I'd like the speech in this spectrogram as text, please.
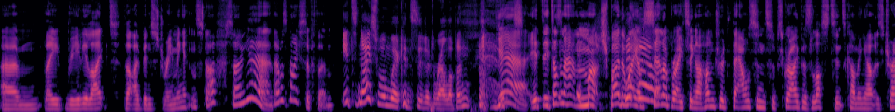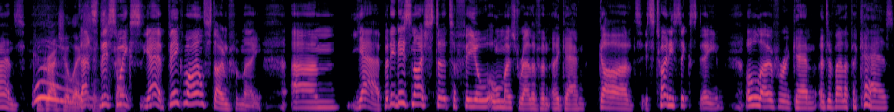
Um, they really liked that I've been streaming it and stuff. So yeah, that was nice of them. It's nice when we're considered relevant. Yeah, it, it doesn't happen much. By the way, I'm celebrating 100,000 subscribers lost since coming out as trans. congratulations. That's this Ben. week's yeah big milestone for me. Um, yeah, but it is nice to to feel almost relevant again. God, it's 2016 all over again. A developer cares.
